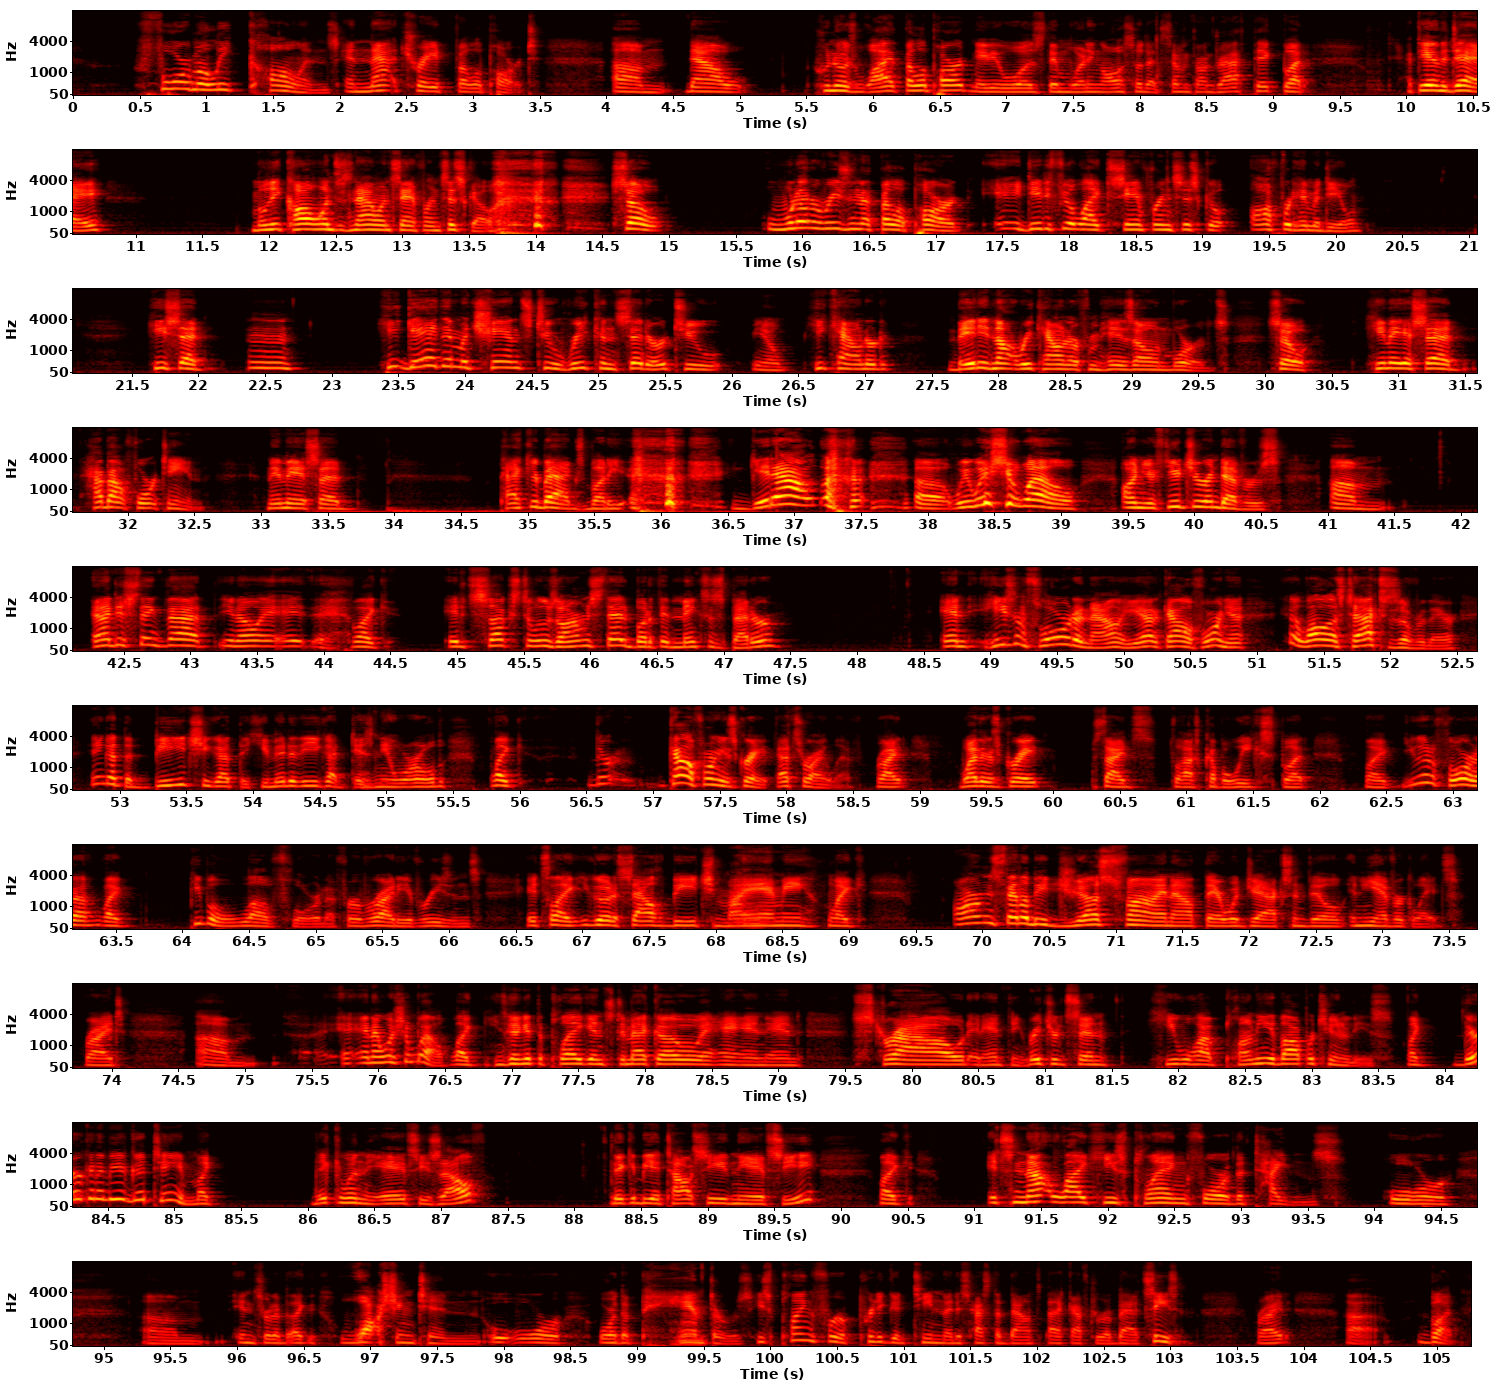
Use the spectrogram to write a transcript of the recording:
for Maliek Collins, and that trade fell apart. Um, now, who knows why it fell apart? Maybe it was them winning also that seventh round draft pick. But at the end of the day, Maliek Collins is now in San Francisco. so, whatever reason that fell apart, it did feel like San Francisco offered him a deal. He said, mm, he gave them a chance to reconsider, to, you know, he countered. They did not recounter from his own words. So, he may have said, how about 14? They may have said, pack your bags, buddy. get out. uh, we wish you well on your future endeavors. Um, and I just think that you know, it, it like it sucks to lose Armstead, but if it makes us better, and he's in Florida now, you got California, got a lot less taxes over there. You got the beach, you got the humidity, you got Disney World. Like, there, California's great. That's where I live, right? Weather's great, besides the last couple weeks, but like you go to Florida, like people love Florida for a variety of reasons. It's like you go to South Beach, Miami, like Armstead'll be just fine out there with Jacksonville in the Everglades, right? Um, and I wish him well. Like he's gonna get to play against Demeco and and Stroud and Anthony Richardson. He will have plenty of opportunities. Like they're gonna be a good team. Like they can win the AFC South. They could be a top seed in the AFC. Like it's not like he's playing for the Titans or um, in sort of like Washington or, or, or the Panthers. He's playing for a pretty good team that just has to bounce back after a bad season, right? Uh, but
